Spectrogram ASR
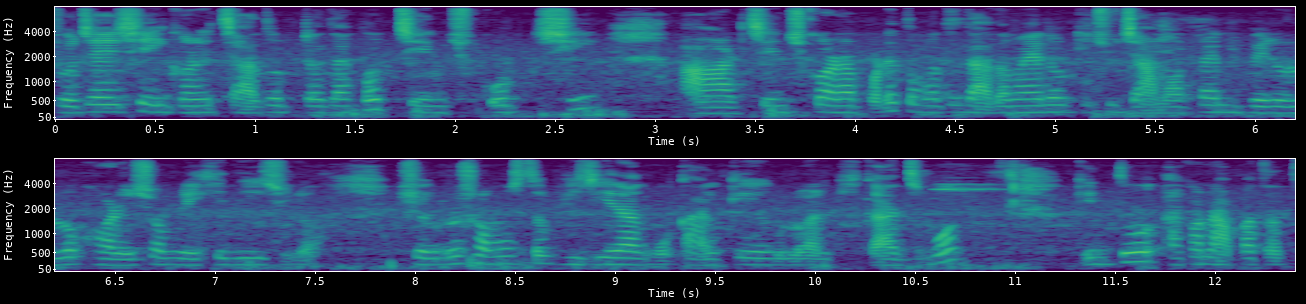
সোজা এসে এই ঘরের চাদরটা দেখো চেঞ্জ করছি। আর চেঞ্জ করার পরে তোমাদের দাদা দাদাভাইয়েরও কিছু জামা প্যান্ট বেরোলো, ঘরে সব রেখে দিয়েছিল। সেগুলো সমস্ত ভিজিয়ে রাখব, কালকে এগুলো আর কি কাচবো। কিন্তু এখন আপাতত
